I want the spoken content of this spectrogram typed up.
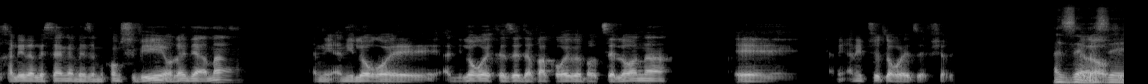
חלילה לסיים גם באיזה מקום שביעי, או לא יודע מה, אני, אני, לא רואה, אני לא רואה כזה דבר קורה בברצלונה, אה, אני, אני פשוט לא רואה את זה אפשרי. אז זהו, לא אז זה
